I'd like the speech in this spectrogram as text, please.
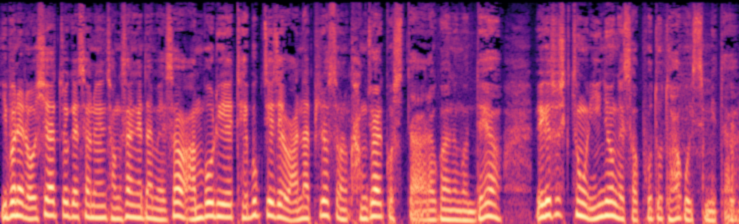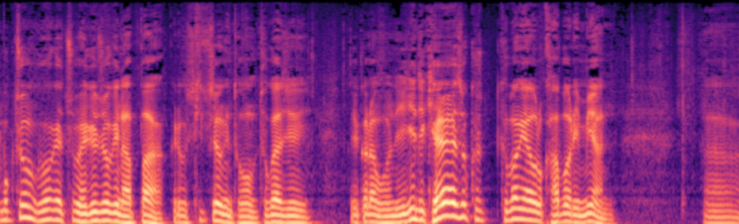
이번에 러시아 쪽에서는 정상회담에서 안보리의 대북 제재 완화 필요성을 강조할 것이다라고 하는 건데요. 외교 소식통을 인용해서 보도도 하고 있습니다. 목적은 그거겠죠. 외교적인 압박 그리고 실질적인 도움 두 가지일 거라고 보는데 이게 이제 계속 그, 그 방향으로 가버리면 어,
